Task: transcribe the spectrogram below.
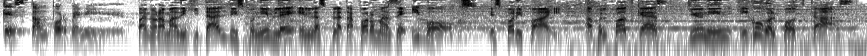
que están por venir. Panorama digital disponible en las plataformas de Evox, Spotify, Apple Podcast, TuneIn y Google Podcast.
